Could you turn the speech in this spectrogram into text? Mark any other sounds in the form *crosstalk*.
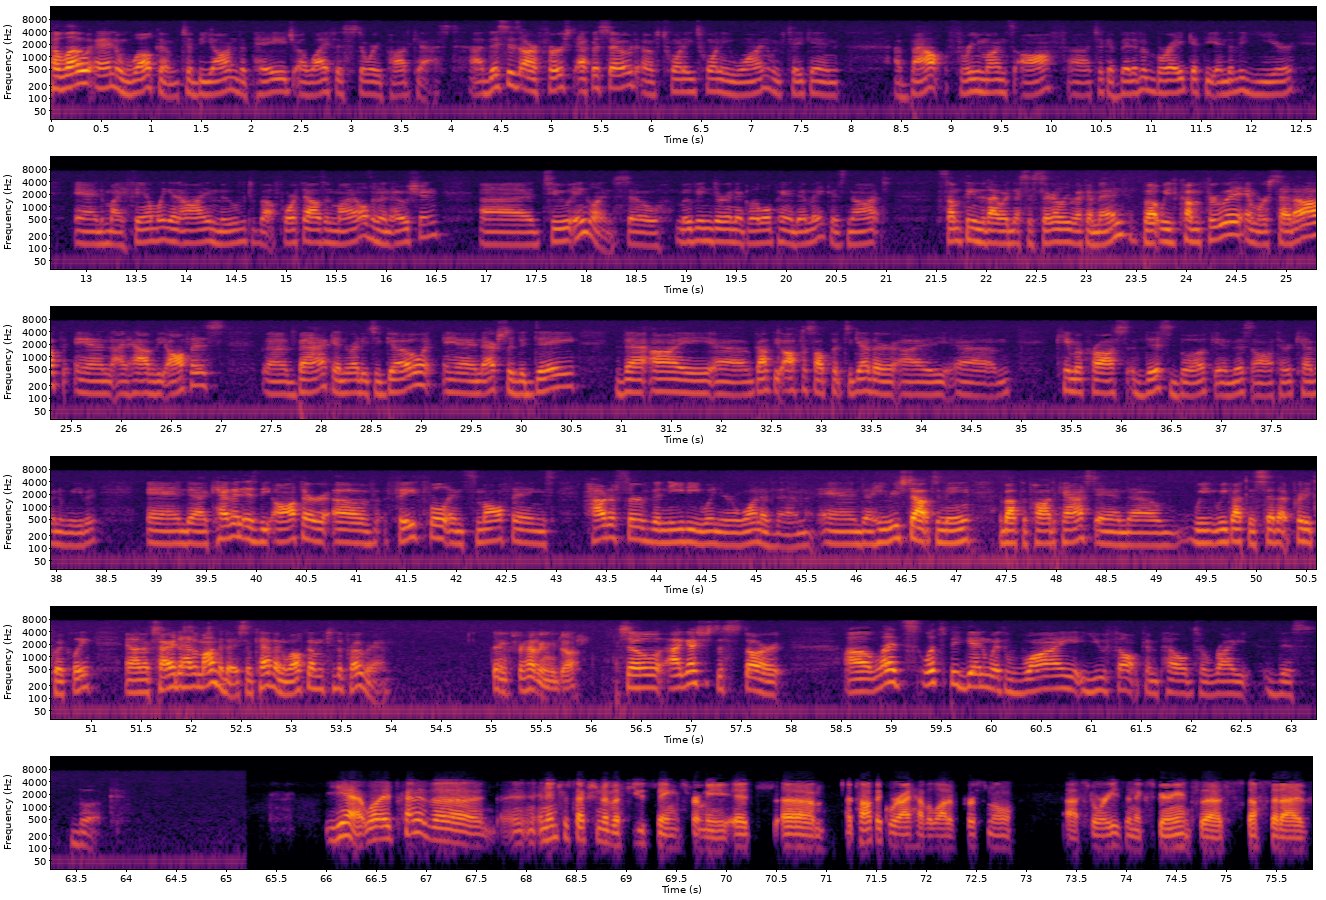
Hello and welcome to Beyond the Page, a Life is Story podcast. Uh, this is our first episode of 2021. We've taken about three months off, uh, took a bit of a break at the end of the year, and my family and I moved about 4,000 miles in an ocean uh, to England. So moving during a global pandemic is not something that I would necessarily recommend, but we've come through it and we're set up, and I have the office uh, back and ready to go. And actually, the day that I uh, got the office all put together, I um, came across this book and this author, Kevin Wiebe. And uh, Kevin is the author of Faithful in Small Things How to Serve the Needy When You're One of Them. And uh, he reached out to me about the podcast, and uh, we, we got this set up pretty quickly. And I'm excited to have him on today. So, Kevin, welcome to the program. Thanks for having me, Josh. So, I guess just to start, uh, let's let's begin with why you felt compelled to write this book. Yeah, well, it's kind of a, an intersection of a few things for me. It's um, a topic where I have a lot of personal uh, stories and experience, uh, stuff that I've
